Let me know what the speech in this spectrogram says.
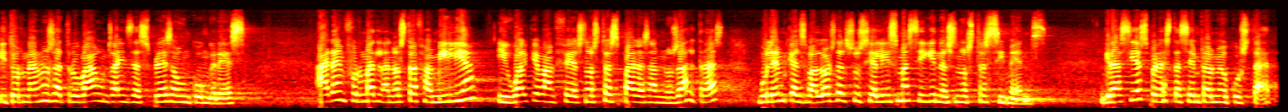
i tornar-nos a trobar uns anys després a un congrés. Ara hem format la nostra família, igual que van fer els nostres pares amb nosaltres, volem que els valors del socialisme siguin els nostres ciments. Gràcies per estar sempre al meu costat,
